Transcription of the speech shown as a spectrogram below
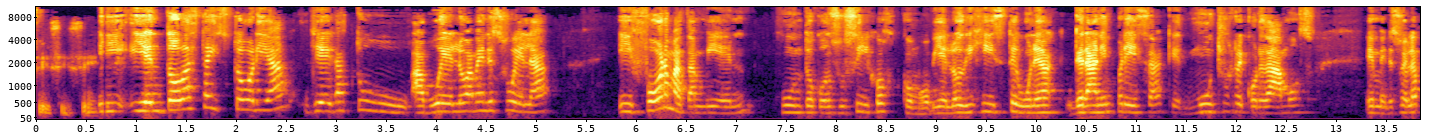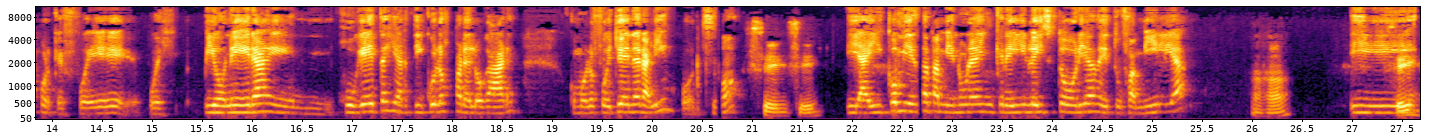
Sí, sí, sí. Y, y en toda esta historia llega tu abuelo a Venezuela y forma también, junto con sus hijos, como bien lo dijiste, una gran empresa que muchos recordamos en Venezuela porque fue pues pionera en juguetes y artículos para el hogar, como lo fue General Imports, ¿no? Sí, sí. Y ahí comienza también una increíble historia de tu familia. Ajá. Y, Sí.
